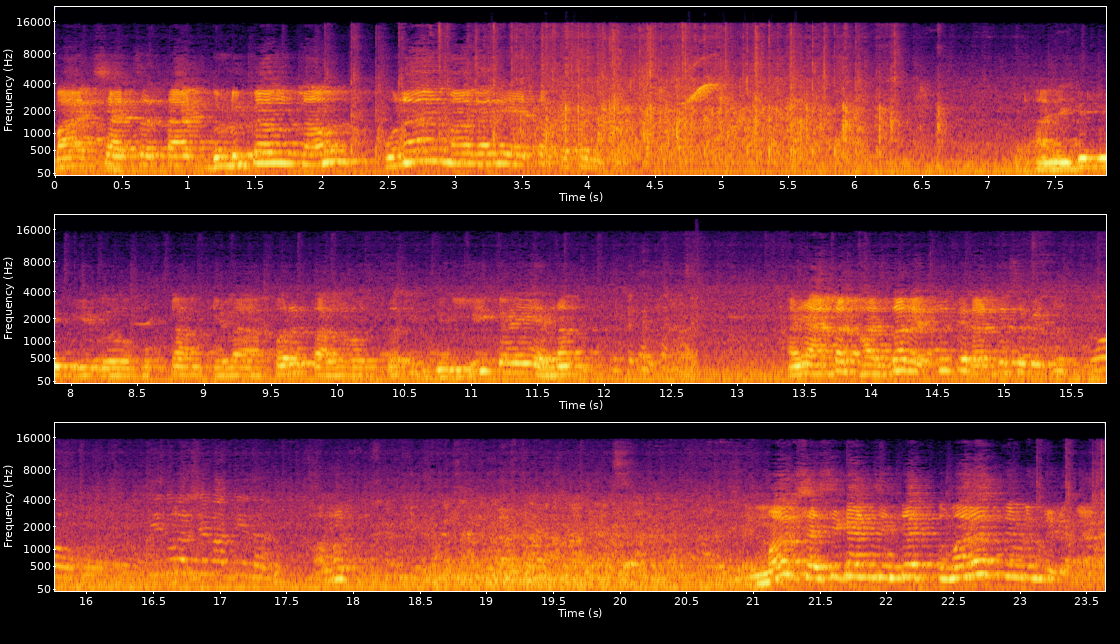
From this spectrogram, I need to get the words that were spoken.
बादशाचं ताट दुडकावून लावून पुन्हा माघारी यायचा पसंत केला आणि दिल्लीत गेलो मुक्काम केला परत आलो तरी दिल्ली काय यांना आणि आता खासदार आहेत ना ते राज्यसभेचे मग मग शशिकांत शिंदे तुम्हालाच निवडून दिलं पाहिजे.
